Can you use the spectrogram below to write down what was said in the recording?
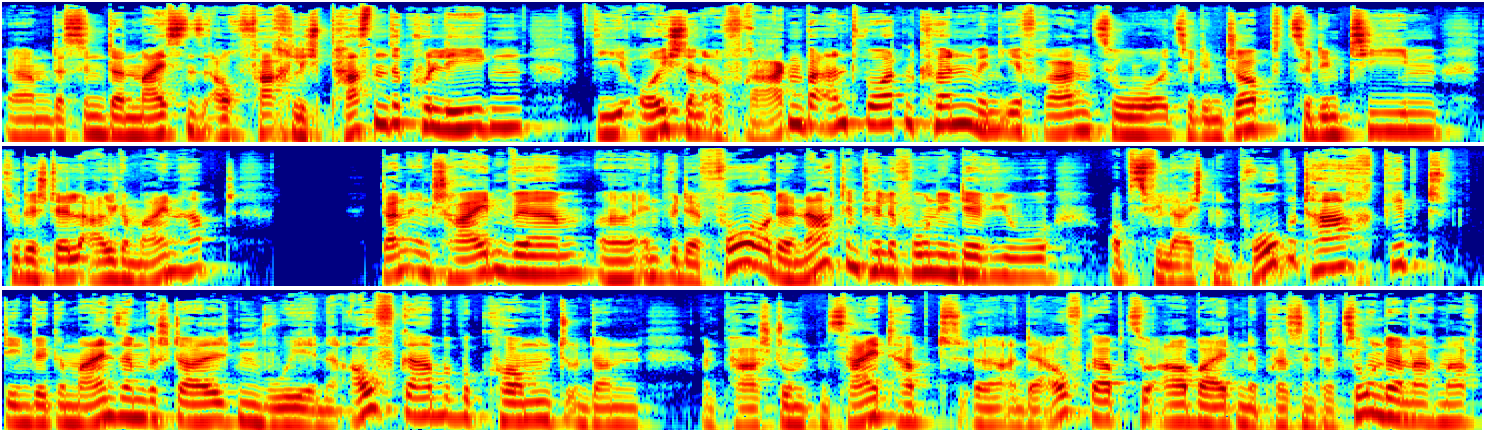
Ähm, das sind dann meistens auch fachlich passende Kollegen, die euch dann auch Fragen beantworten können, wenn ihr Fragen zu, zu dem Job, zu dem Team, zu der Stelle allgemein habt. Dann entscheiden wir äh, entweder vor oder nach dem Telefoninterview, ob es vielleicht einen Probetag gibt, den wir gemeinsam gestalten, wo ihr eine Aufgabe bekommt und dann ein paar Stunden Zeit habt, äh, an der Aufgabe zu arbeiten, eine Präsentation danach macht.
